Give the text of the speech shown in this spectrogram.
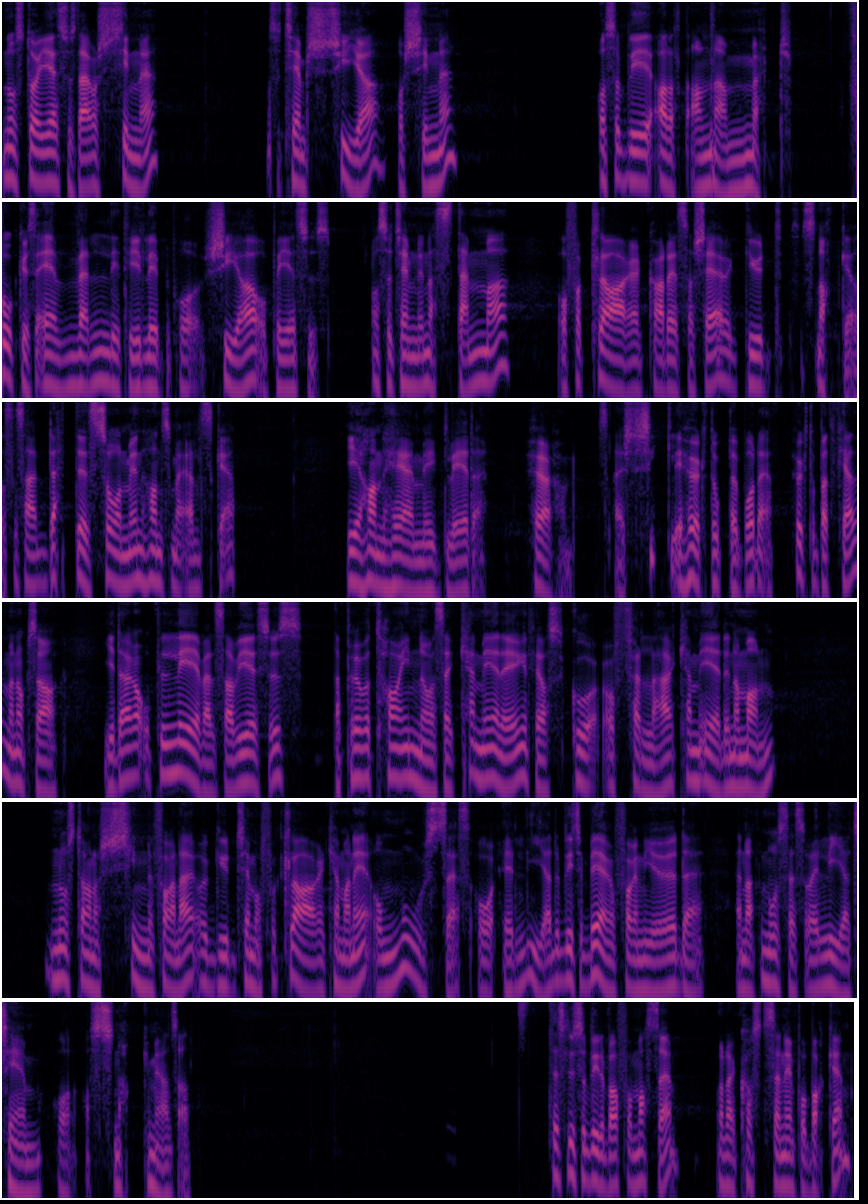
nå står Jesus der og skinner, så kommer skya og skinner, og så blir alt annet mørkt. Fokuset er veldig tydelig på skya og på Jesus. Og så kommer denne stemma og forklarer hva det er som skjer. Gud snakker, og så sier 'Dette er sønnen min, han som jeg elsker. I han har jeg glede.' Hør han. Så det er skikkelig høyt oppe, både høyt oppe et fjell, men også i deres opplevelse av Jesus. De prøver å ta inn over seg hvem er det egentlig som går og følger her. Hvem er denne mannen? Nå står han og skinner foran dem, og Gud kommer og forklarer hvem han er. Og Moses og Elia Det blir ikke bedre for en jøde enn at Moses og Elia kommer og, og snakker med ham. sånn. Til slutt så blir det bare for masse, og de kaster seg ned på bakken.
